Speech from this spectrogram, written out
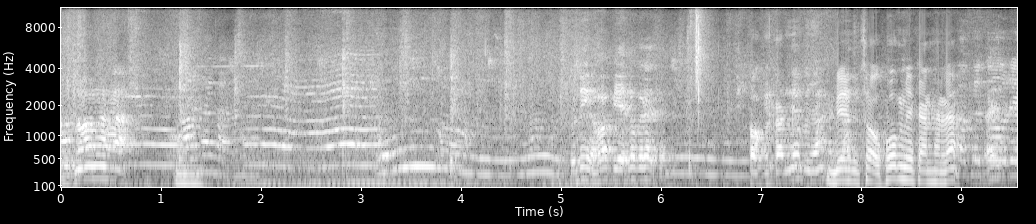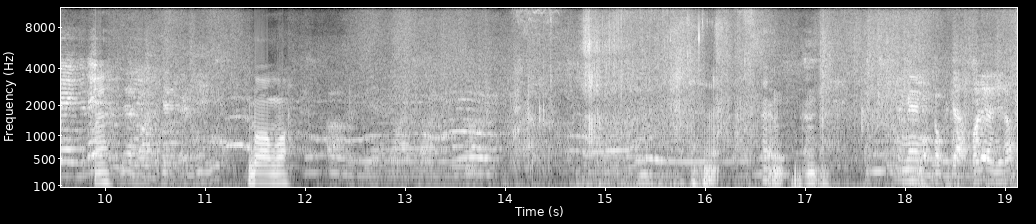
ถูกน้องนะฮะตัวนี้เอามาเปลี่ยนก็ได้แต่ตอกกันเนี่ยเป็นยังเรียนสอบครบในกันหันละเอาคือตัวแดงก็ได้เนี่ยเราเปลี่ยนอันนี้บอบออันอันแม่ตกจากเขาได้ยังเนาะ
